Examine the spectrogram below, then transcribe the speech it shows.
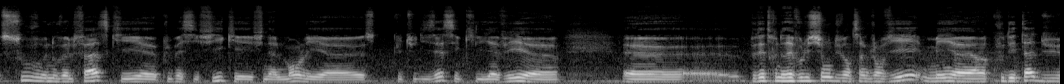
s'ouvre une nouvelle phase qui est euh, plus pacifique et finalement euh, ce que tu disais c'est qu'il y avait euh, peut-être une révolution du 25 janvier, mais un coup d'État du,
